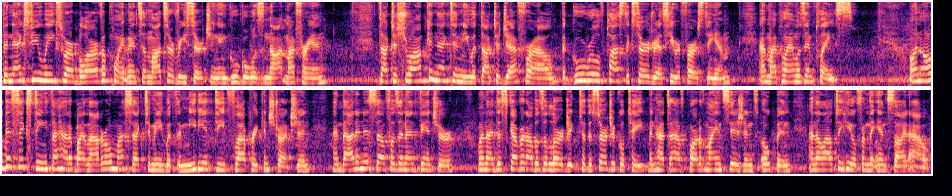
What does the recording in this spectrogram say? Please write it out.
The next few weeks were a blur of appointments and lots of researching, and Google was not my friend. Dr. Schwab connected me with Dr. Jeff Rao, the guru of plastic surgery as he refers to him, and my plan was in place. On August 16th, I had a bilateral mastectomy with immediate DIEP flap reconstruction, and that in itself was an adventure when I discovered I was allergic to the surgical tape and had to have part of my incisions open and allowed to heal from the inside out.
